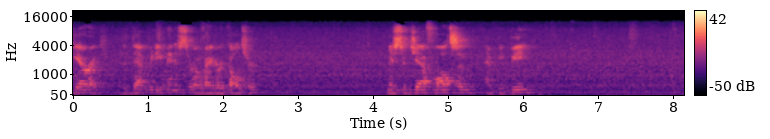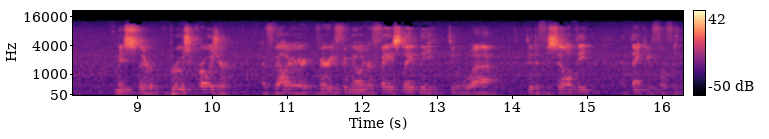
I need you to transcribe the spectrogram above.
Garrick, the Deputy Minister of Agriculture. Mr. Jeff Watson, MPP. Mr. Bruce Crozier, a very, very familiar face lately to, uh, to the facility. And thank you for fa-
